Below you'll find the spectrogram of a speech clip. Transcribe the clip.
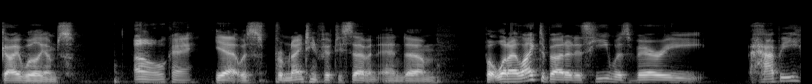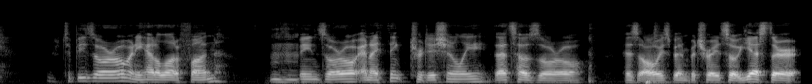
Guy Williams. Oh, okay. Yeah, it was from 1957, and um, but what I liked about it is he was very happy to be Zorro, and he had a lot of fun hmm being Zorro, and I think traditionally that's how Zorro has always been betrayed. So yes, there are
